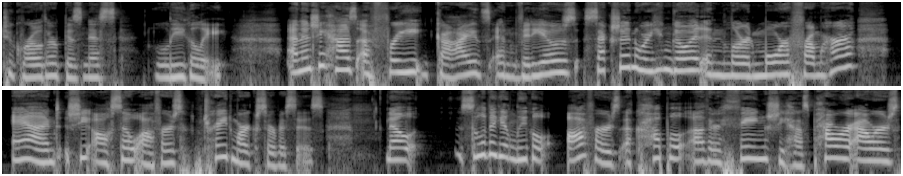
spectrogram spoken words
to grow their business legally. And then she has a free guides and videos section where you can go in and learn more from her. And she also offers trademark services. Now, Sullivan Legal offers a couple other things. She has power hours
